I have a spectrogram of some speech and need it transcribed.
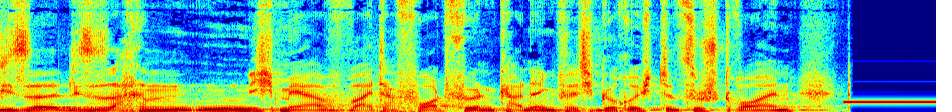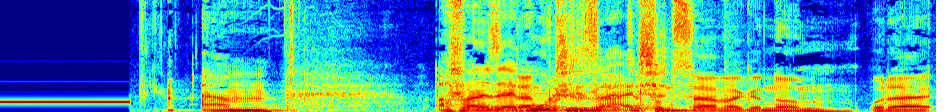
diese, diese Sachen nicht mehr weiter fortführen kann, irgendwelche Gerüchte zu streuen. Ähm, das war eine sehr gute Seite Seite. vom Server genommen. Oder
